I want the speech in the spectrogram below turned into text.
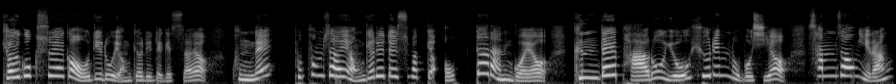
결국 수혜가 어디로 연결이 되겠어요? 국내 부품사에 연결이 될 수밖에 없다라는 거예요. 근데 바로 요 휴림 로봇이요. 삼성이랑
